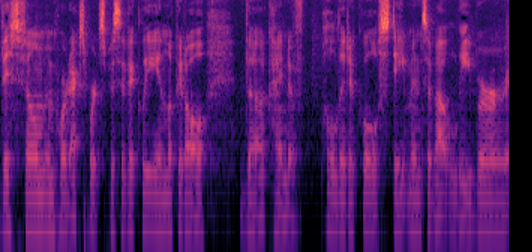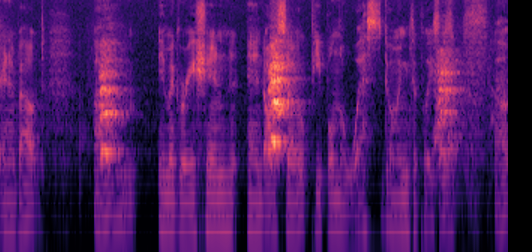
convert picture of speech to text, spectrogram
this film import export specifically and look at all the kind of political statements about labor and about um, immigration and also people in the west going to places um,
